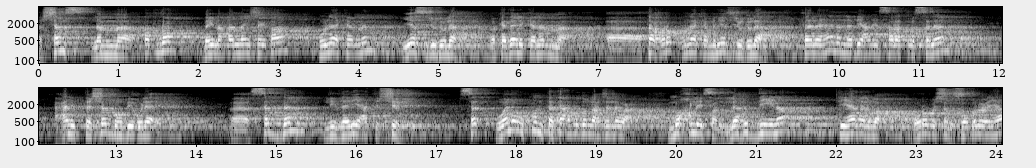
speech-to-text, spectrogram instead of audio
الشمس لما تطلع بين قرني شيطان هناك من يسجد لها وكذلك لما تغرب هناك من يسجد لها. فنهانا النبي عليه الصلاة والسلام عن التشبه بأولئك آه، سدا لذريعة الشرك. ولو كنت تعبد الله جل وعلا مخلصا له الدين في هذا الوقت غروب الشمس وطلوعها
